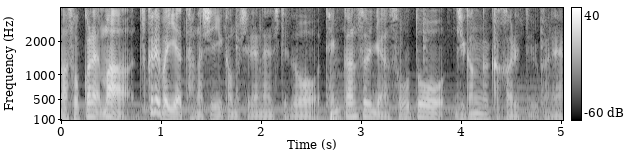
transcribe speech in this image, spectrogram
まあそこからまあ作ればいいやって話かもしれないんですけど転換するには相当時間がかかるというかね。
